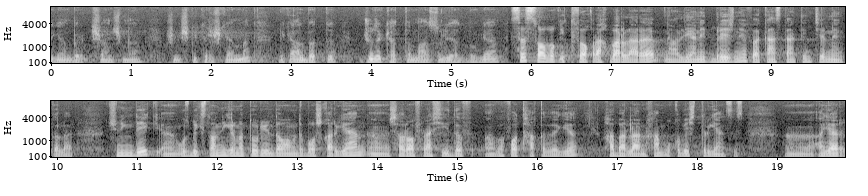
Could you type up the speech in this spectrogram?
degan bir ishonch bilan shu ishga kirishganman. Lekin albatta juda katta mas'uliyat bo'lgan. Siz sobiq ittifoq rahbarlari e, leonid brejnev va konstantin chernenkolar shuningdek e, o'zbekistonni yigirma to'rt yil davomida boshqargan e, sharof rashidov vafoti haqidagi xabarlarni ham o'qib eshittirgansiz. Agar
